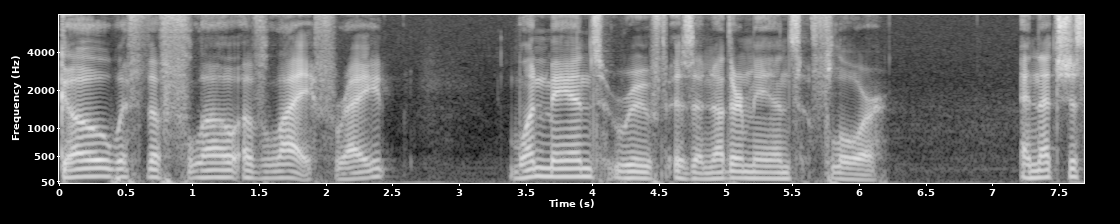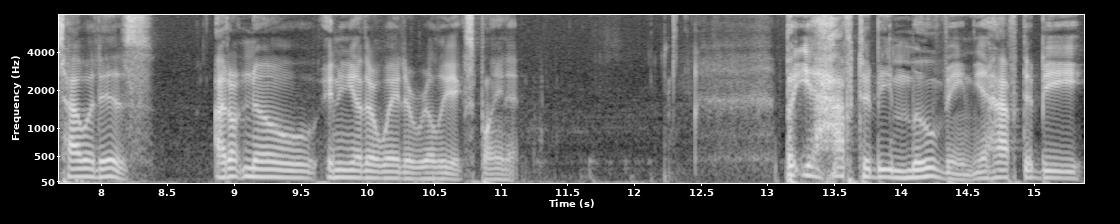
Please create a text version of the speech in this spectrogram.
go with the flow of life, right? One man's roof is another man's floor. And that's just how it is. I don't know any other way to really explain it. But you have to be moving. You have to be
